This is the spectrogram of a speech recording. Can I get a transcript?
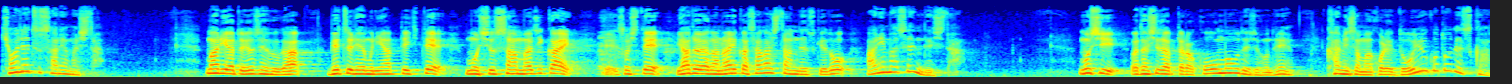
拒絶されました。マリアとヨセフがベツレヘムにやってきて、もう出産間近い、そして宿屋がないか探したんですけど、ありませんでした。もし私だったらこう思うでしょうね。神様これどういうことですか？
